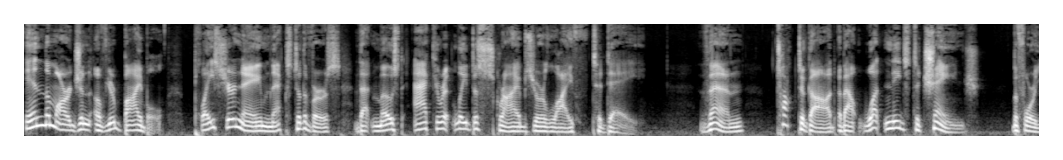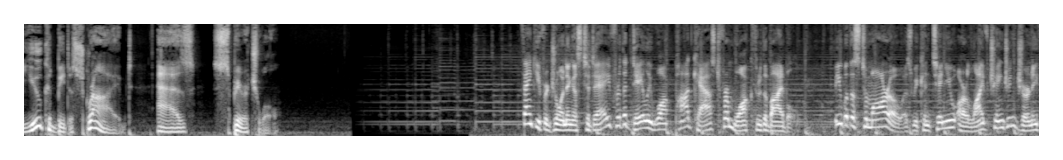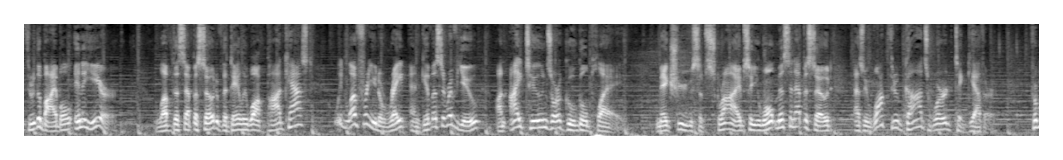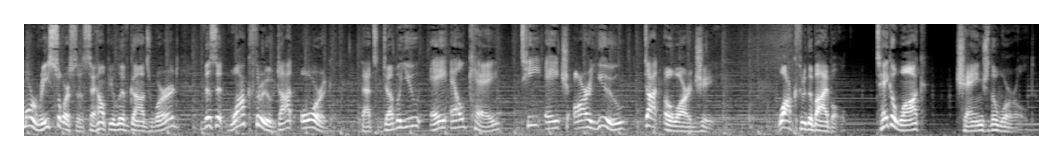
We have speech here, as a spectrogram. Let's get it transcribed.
In the margin of your Bible, place your name next to the verse that most accurately describes your life today. Then, talk to God about what needs to change before you could be described as spiritual. Thank you for joining us today for the Daily Walk podcast from Walk Thru the Bible. Be with us tomorrow as we continue our life changing journey through the Bible in a year. Love this episode of the Daily Walk podcast? We'd love for you to rate and give us a review on iTunes or Google Play. Make sure you subscribe so you won't miss an episode as we walk through God's Word together. For more resources to help you live God's Word, visit walkthru.org. that's W A L K T H R U dot O R G. Walk Thru the Bible. Take a walk, change the world.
